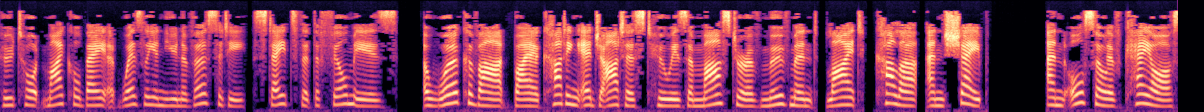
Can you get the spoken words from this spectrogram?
who taught Michael Bay at Wesleyan University, states that the film is a work of art by a cutting-edge artist who is a master of movement, light, color, and shape—and also of chaos,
